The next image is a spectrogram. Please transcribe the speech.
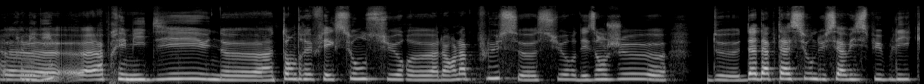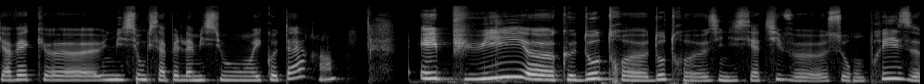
après-midi, un temps de réflexion sur, alors là plus sur des enjeux d'adaptation du service public avec euh, une mission qui s'appelle la mission Écoterre. Hein. Et puis euh, que d'autres, initiatives euh, seront prises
